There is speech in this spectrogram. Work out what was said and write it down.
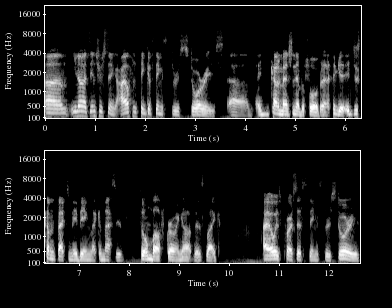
Um, you know, it's interesting. I often think of things through stories. Um, you kind of mentioned that before, but I think it, it just comes back to me being like a massive film buff growing up. There's like, I always process things through stories.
